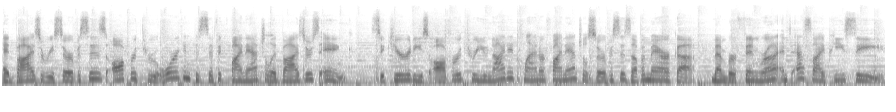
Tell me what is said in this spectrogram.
Advisory services offered through Oregon Pacific Financial Advisors, Inc. Securities offered through United Planner Financial Services of America, member FINRA and SIPC.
